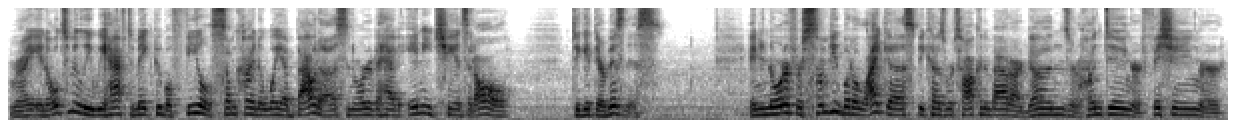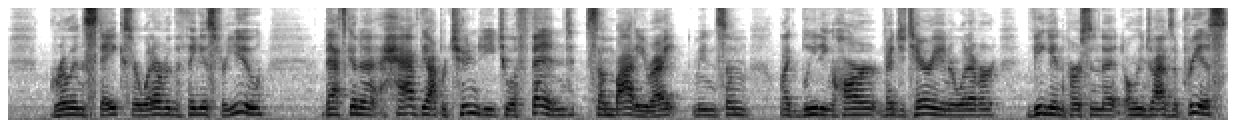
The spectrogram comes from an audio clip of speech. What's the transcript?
right? And ultimately, we have to make people feel some kind of way about us in order to have any chance at all to get their business. And in order for some people to like us because we're talking about our guns or hunting or fishing or grilling steaks or whatever the thing is for you, that's going to have the opportunity to offend somebody, right? I mean, some like bleeding heart vegetarian or whatever vegan person that only drives a Prius,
